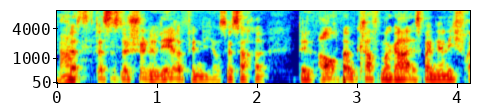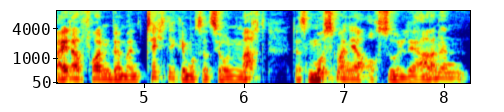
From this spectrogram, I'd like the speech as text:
Ne? Das, das, ist eine schöne Lehre, finde ich, aus der Sache. Denn auch beim Krav Maga ist man ja nicht frei davon, wenn man Technikdemonstrationen macht. Das muss man ja auch so lernen,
